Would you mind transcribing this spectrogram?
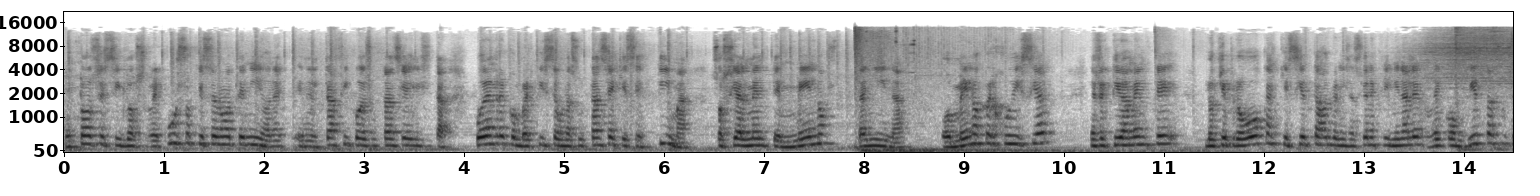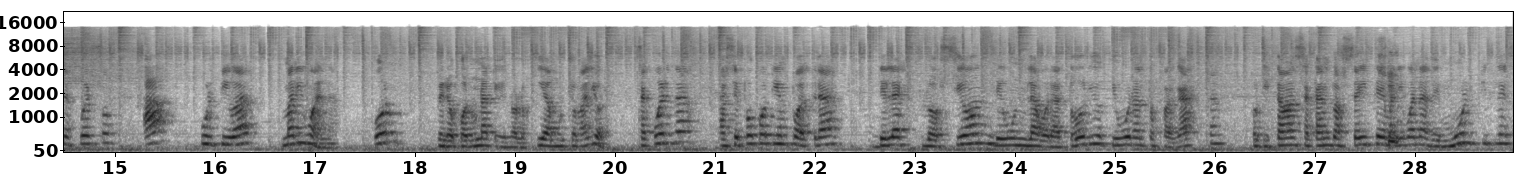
Entonces, si los recursos que se han obtenido en el, tráfico de sustancias ilícitas pueden reconvertirse en una sustancia que se estima socialmente menos dañina o menos perjudicial, efectivamente lo que provoca es que ciertas organizaciones criminales reconviertan sus esfuerzos a cultivar marihuana, pero con una tecnología mucho mayor. ¿Se acuerda hace poco tiempo atrás de la explosión de un laboratorio que hubo en Antofagasta porque estaban sacando aceite de marihuana de múltiples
